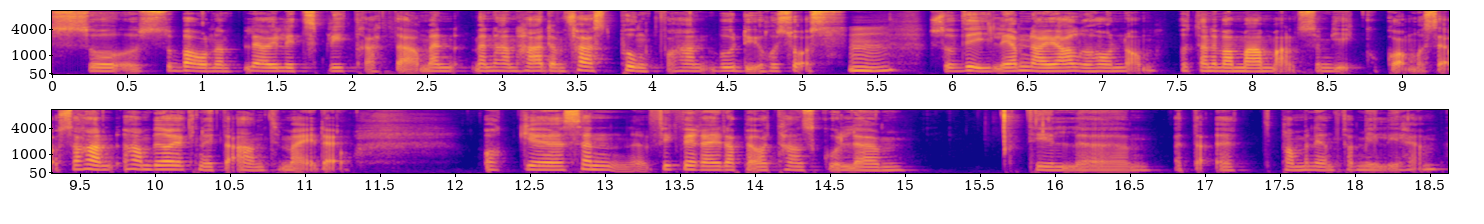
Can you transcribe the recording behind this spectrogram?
Så, så barnen blev ju lite splittrat där men, men han hade en fast punkt för han bodde ju hos oss. Mm. Så vi lämnade ju aldrig honom utan det var mamman som gick och kom och så. Så han, han började knyta an till mig då. Och eh, sen fick vi reda på att han skulle eh, till eh, ett, ett permanent familjehem.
